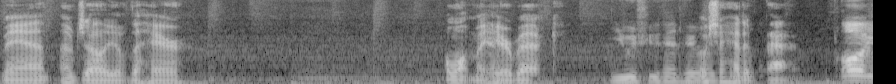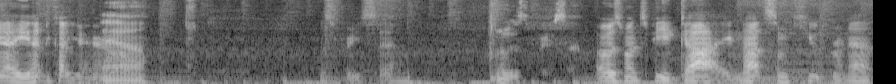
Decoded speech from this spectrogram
Man, I'm jelly of the hair. I want my Yeah. hair back. You wish you had hair. I wish I had that? it back. Oh yeah, you had to cut your hair Yeah. off. That's pretty sad. It was pretty sad. I was meant to be a guy, not some cute brunette.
